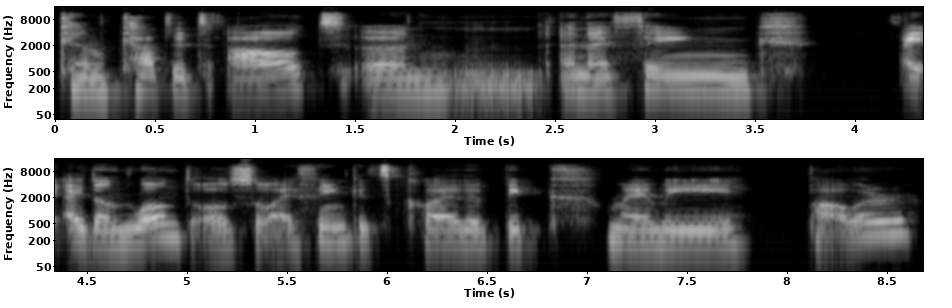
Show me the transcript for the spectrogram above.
can cut it out, and and I think I, I don't want also. I think it's quite a big maybe power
